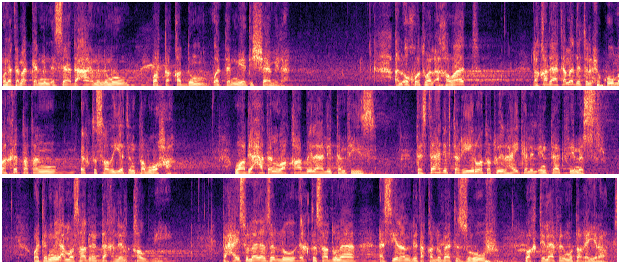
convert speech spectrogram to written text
ونتمكن من إساء دعائم النمو والتقدم والتنمية الشاملة. الأخوة والأخوات لقد اعتمدت الحكومة خطة اقتصادية طموحة واضحة وقابلة للتنفيذ تستهدف تغيير وتطوير هيكل الإنتاج في مصر وتنويع مصادر الدخل القومي بحيث لا يظل اقتصادنا أسيرا لتقلبات الظروف واختلاف المتغيرات.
